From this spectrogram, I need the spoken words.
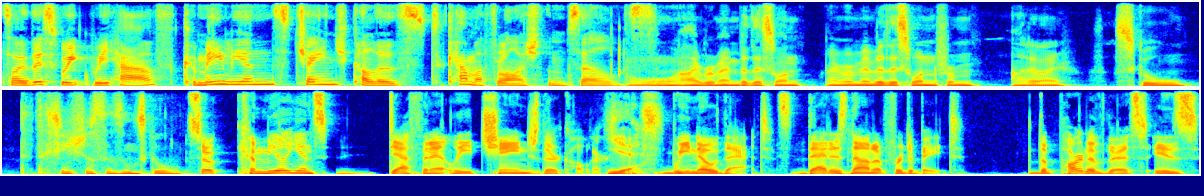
So this week we have chameleons change colours to camouflage themselves. Oh, I remember this one. I remember this one from I don't know school. Did they teach us this in school? so chameleons definitely change their color Yes. We know that. That is not up for debate. The part of this is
